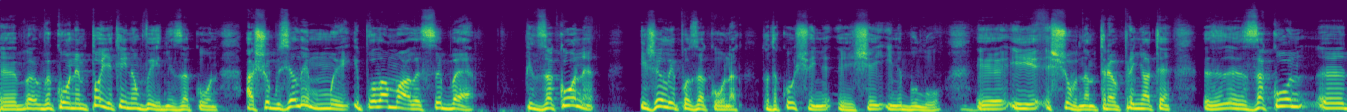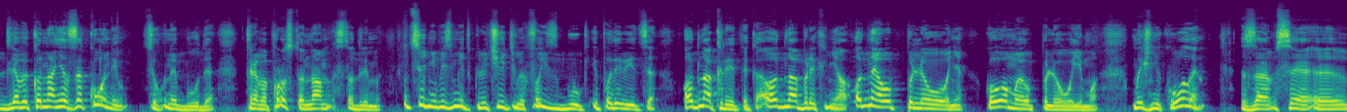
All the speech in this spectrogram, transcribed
е, виконуємо той, який нам вигідний закон. А щоб взяли ми і поламали себе під закони. і жили по законах, то такого ще, й не- ще і не було. Е, І що нам треба прийняти е, закон е, для виконання законів? Цього не буде. Треба просто нам стадрими. От сьогодні візьміть, включіть ви Фейсбук і подивіться: одна критика, одна брехня, одне опльовування. Кого ми опльовуємо? Ми ж ніколи за все е,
